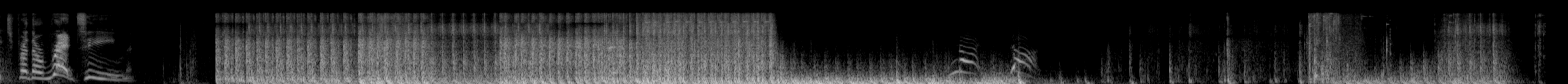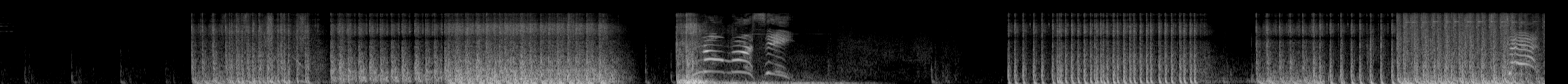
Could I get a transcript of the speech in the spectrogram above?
point for the red team! Nice shot! No mercy! Dead!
